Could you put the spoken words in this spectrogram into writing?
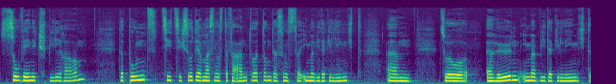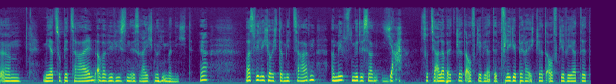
so wenig Spielraum. Der Bund zieht sich so dermaßen aus der Verantwortung, dass uns zwar immer wieder gelingt, ähm, zu erhöhen, immer wieder gelingt, ähm, mehr zu bezahlen, aber wir wissen, es reicht noch immer nicht. Ja? Was will ich euch damit sagen? Am liebsten würde ich sagen, ja, Sozialarbeit gehört aufgewertet, Pflegebereich gehört aufgewertet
